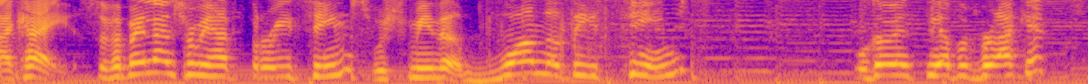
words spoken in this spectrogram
Okay, so for mainland China, we have three teams, which mean that one of these teams will go into the upper brackets.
